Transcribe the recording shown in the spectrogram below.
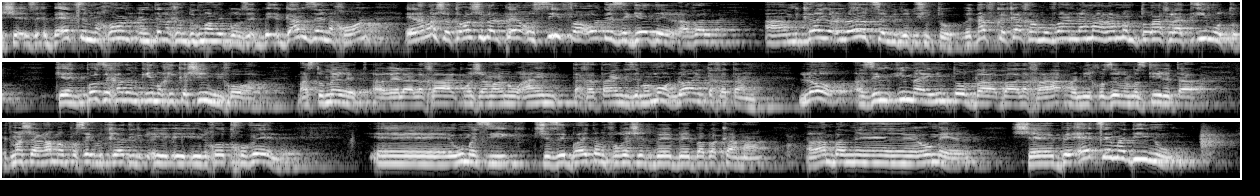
שבעצם נכון, אני אתן לכם דוגמה מפה, זה, גם זה נכון, אלא מה שהתורה שבעל פה הוסיפה עוד איזה גדר, אבל המקרא לא יוצא מדי פשוטו, ודווקא ככה מובן למה הרמב"ם טורח להתאים אותו, כן, פה זה אחד המקרים הכי קשים לכאורה, מה זאת אומרת, הרי להלכה כמו שאמרנו עין תחת עין זה ממון, לא עין תחת עין. לא, אז אם, אם מעיינים טוב בהלכה, ואני חוזר ומזכיר את, ה, את מה שהרמב"ם פוסק בתחילת הלכות חובל, אה, הוא מזיק, שזה ברייתא מפורשת בבבא קמא, הרמב"ם אה, אומר שבעצם הדין הוא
